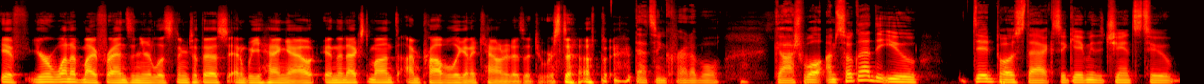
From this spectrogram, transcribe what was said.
if you're one of my friends and you're listening to this and we hang out in the next month, I'm probably going to count it as a tour stop. That's incredible. Gosh, well, I'm so glad that you did post that because it gave me the chance to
